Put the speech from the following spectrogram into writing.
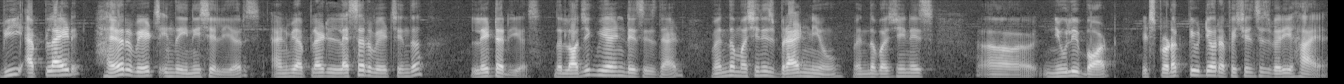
we applied higher weights in the initial years and we applied lesser weights in the later years. The logic behind this is that when the machine is brand new, when the machine is uh, newly bought, its productivity or efficiency is very high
